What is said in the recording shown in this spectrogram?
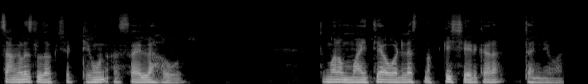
चांगलंच लक्ष ठेवून असायला हवं. तुम्हाला माहिती आवडल्यास नक्की शेअर करा. धन्यवाद.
